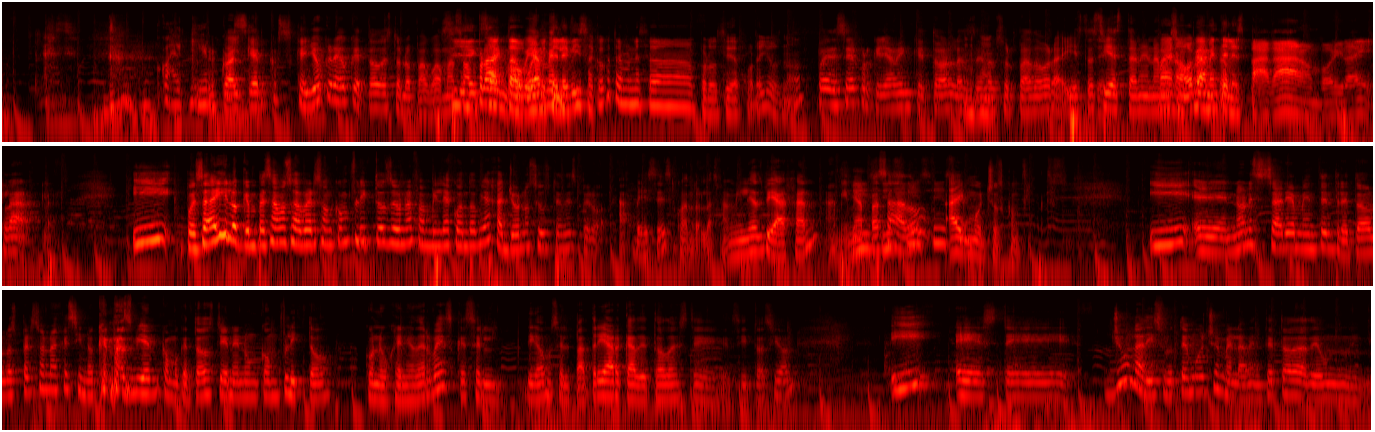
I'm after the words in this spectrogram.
Cualquier cosa. Cualquier cosa. Que yo creo que todo esto lo pagó Amazon Sí, Prime. exacto, bueno, y obviamente. Televisa, creo que también está producida por ellos, ¿no? Puede ser porque ya ven que todas las de la usurpadora y estas sí, Sí. están en Amazon Bueno, obviamente Prime, les pagaron por ir ahí. Claro, claro. Y pues ahí lo que empezamos a ver son conflictos de una familia cuando viaja. Yo no sé ustedes, pero a veces cuando las familias viajan, a mí me ha sí, pasado, sí, sí, hay sí. muchos conflictos. Y eh, no necesariamente entre todos los personajes, sino que más bien como que todos tienen un conflicto con Eugenio Derbez, que es el, digamos, el patriarca de toda esta situación. Y este, yo la disfruté mucho y me la aventé toda de un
